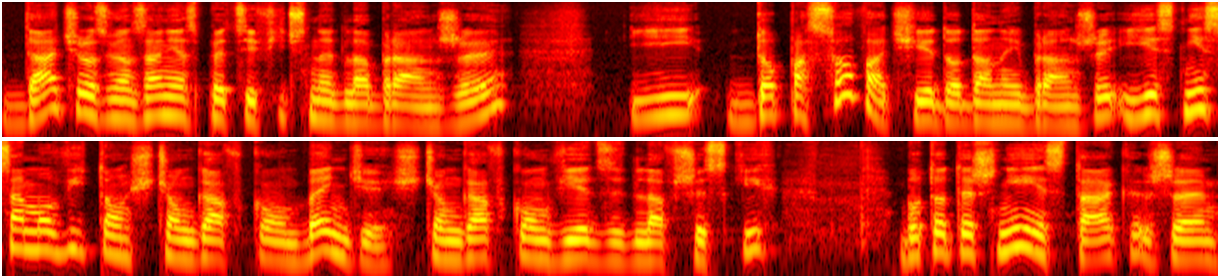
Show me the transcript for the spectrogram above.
dać rozwiązania specyficzne dla branży i dopasować je do danej branży i jest niesamowitą ściągawką, będzie ściągawką wiedzy dla wszystkich, bo to też nie jest tak, że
